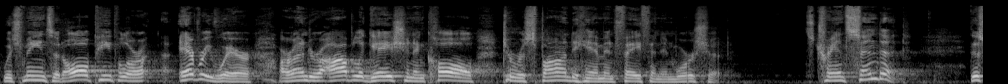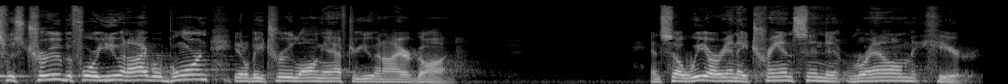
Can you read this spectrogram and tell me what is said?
which means that all people are everywhere are under obligation and call to respond to Him in faith and in worship. It's transcendent. This was true before you and I were born. It'll be true long after you and I are gone. And so we are in a transcendent realm here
